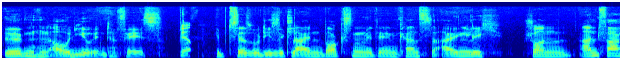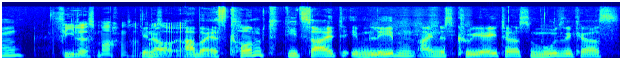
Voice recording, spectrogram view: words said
irgendein Audio-Interface. Ja. Gibt es ja so diese kleinen Boxen, mit denen kannst du eigentlich schon anfangen vieles machen. Genau, so, ja. aber es kommt die Zeit im Leben eines Creators, Musikers,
